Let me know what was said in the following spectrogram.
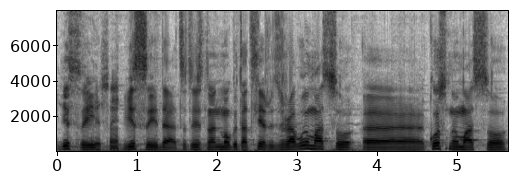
весы. Весы. Весы, да. Соответственно, они могут отслеживать жировую массу, э, костную массу,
